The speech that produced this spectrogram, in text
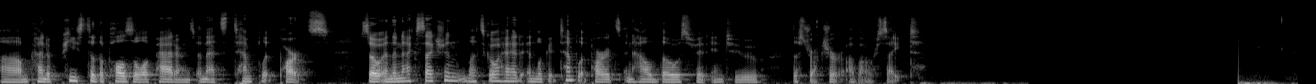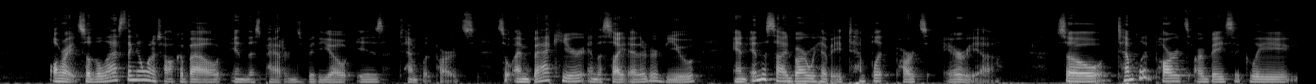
um, kind of piece to the puzzle of patterns, and that's template parts. So in the next section, let's go ahead and look at template parts and how those fit into the structure of our site. All right, so the last thing I want to talk about in this patterns video is template parts. So I'm back here in the site editor view, and in the sidebar we have a template parts area. So template parts are basically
